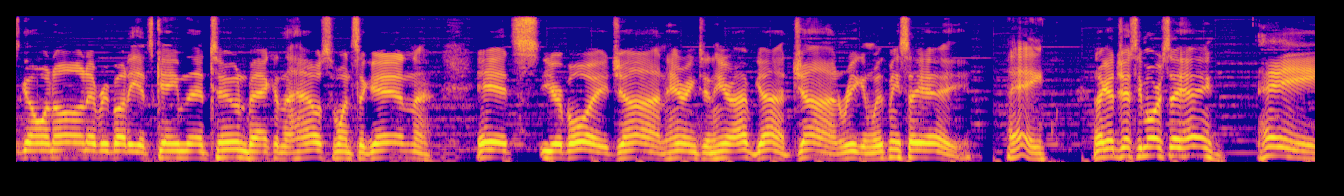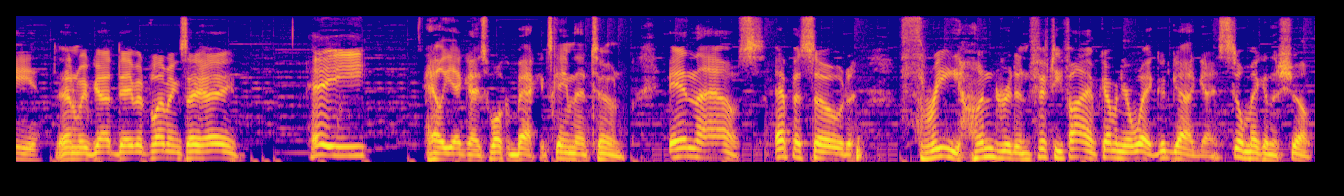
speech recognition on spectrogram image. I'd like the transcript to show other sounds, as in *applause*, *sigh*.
Is going on, everybody? It's Game That Tune back in the house once again. It's your boy John Harrington here. I've got John Regan with me. Say hey. Hey. I got Jesse Moore. Say hey. Hey, And we've got David Fleming. Say hey. hey, Hell yeah, guys! Welcome back. It's Game That Tune in the house, episode three hundred and fifty-five coming your way. Good God, guys! Still making the show.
